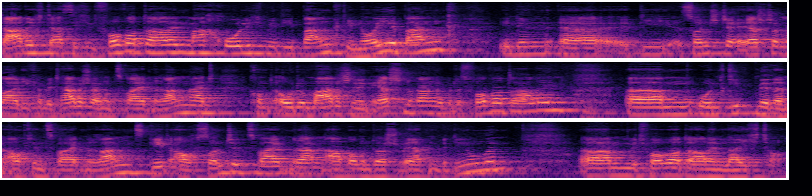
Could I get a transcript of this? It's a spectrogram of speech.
Dadurch, dass ich ein Vorwortdarlehen mache, hole ich mir die Bank, die neue Bank, in den, äh, die sonst der erste Mal die Kapitalbeschaffung im zweiten Rang hat, kommt automatisch in den ersten Rang über das Vorwortdarlehen ähm, und gibt mir dann auch den zweiten Rang. Es geht auch sonst im zweiten Rang, aber unter schweren Bedingungen. Ähm, mit Vorwortdarlehen leichter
